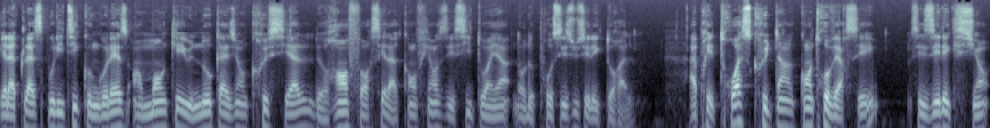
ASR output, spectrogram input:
et la classe politique congolaise ont manqué une occasion cruciale de renforcer la confiance des citoyens dans le processus électoral. Après trois scrutins controversés, ces élections,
